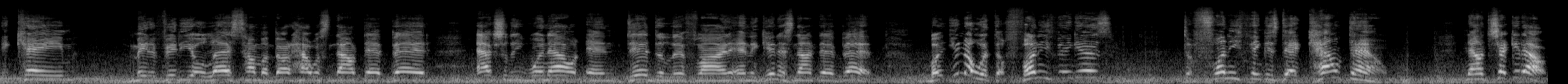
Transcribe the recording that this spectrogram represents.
It came made a video last time about how it's not that bad. Actually went out and did the Lyft line, and again, it's not that bad. But you know what the funny thing is? The funny thing is that countdown. Now check it out.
